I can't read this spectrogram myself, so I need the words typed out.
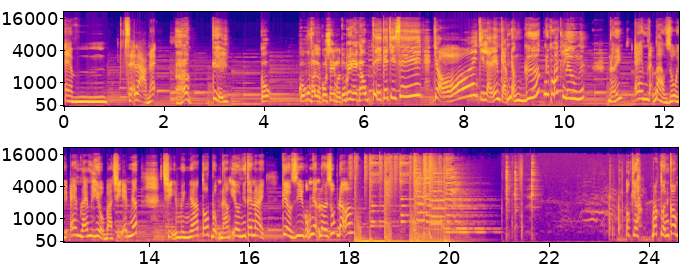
em sẽ làm đấy Hả? Cái gì? Cô Cô có phải là cô Si mà tôi biết hay không? Thì cái chị Si Trời ơi, chị làm em cảm động gớt nước mắt luôn á Đấy, em đã bảo rồi, em là em hiểu bà chị em nhất Chị mình nhá, tốt bụng đáng yêu như thế này Kiểu gì cũng nhận lời giúp đỡ kìa, bác Tuấn Công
